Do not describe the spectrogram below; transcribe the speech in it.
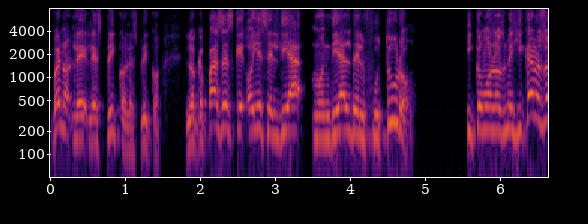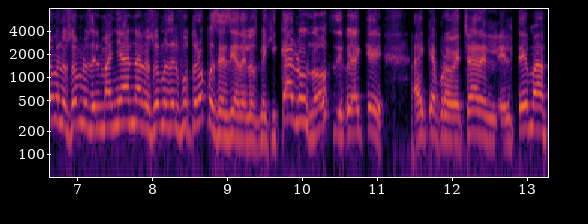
bueno, le, explico, le explico. Lo que pasa es que hoy es el Día Mundial del Futuro. Y como los mexicanos somos los hombres del mañana, los hombres del futuro, pues es Día de los Mexicanos, ¿no? Digo, hay, que, hay que aprovechar el, el tema.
